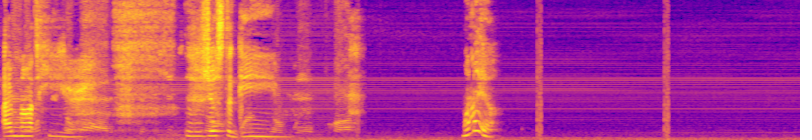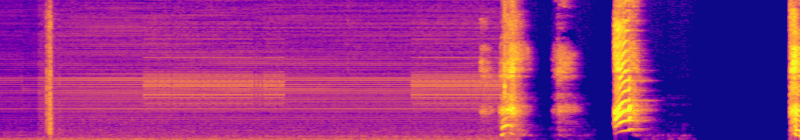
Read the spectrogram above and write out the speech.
I'm not here. This is just a game. Mana ya? I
